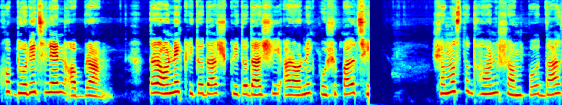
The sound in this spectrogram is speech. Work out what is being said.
খুব ধনী ছিলেন অব্রাম। তার অনেক কৃতদাস, কৃতদাসী আর অনেক পশুপাল ছিল। সমস্ত ধন, সম্পদ, দাস,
